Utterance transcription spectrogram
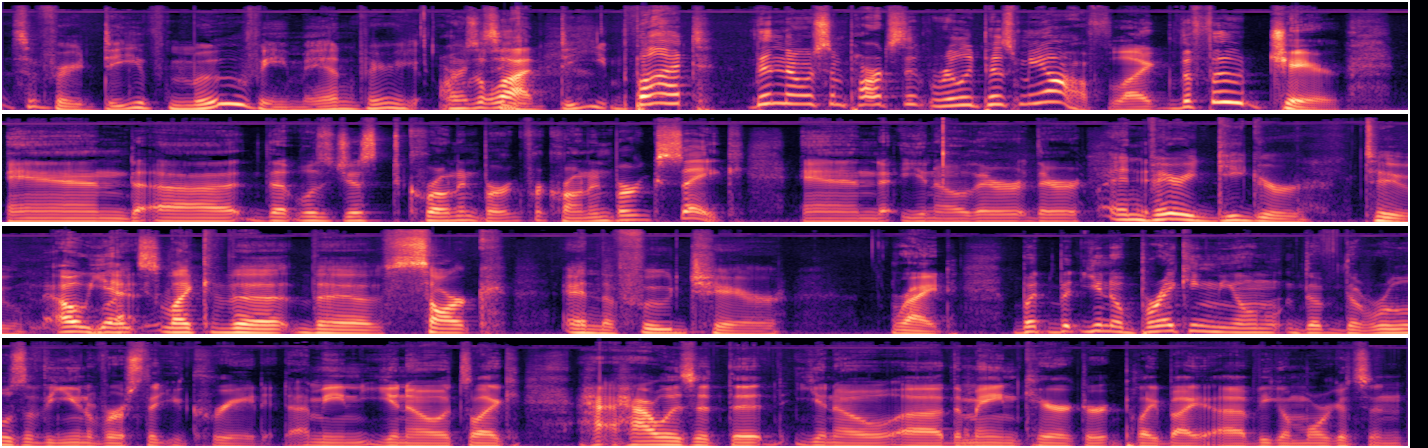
It's a very deep movie, man. Very It was a lot deep. but then there were some parts that really pissed me off, like the food chair, and uh, that was just Cronenberg for Cronenberg's sake. And you know, they're they're and very Giger too. Oh, Like- yes. like, the the Sark and the food chair. Right, but but you know, breaking the own the, the rules of the universe that you created. I mean, you know, it's like h- how is it that you know uh, the main character played by uh, Viggo Mortensen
